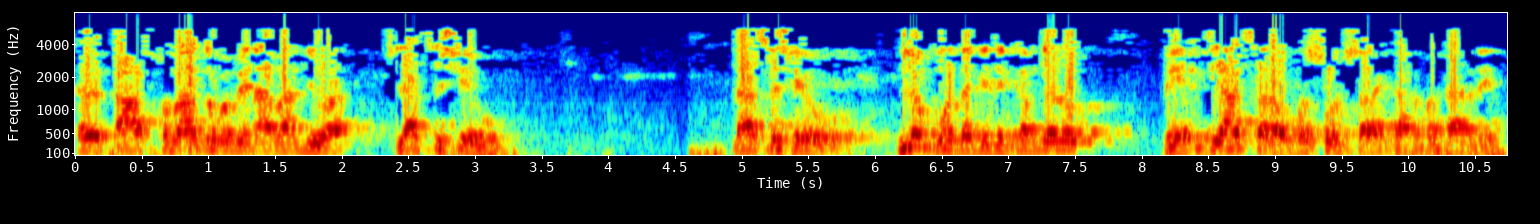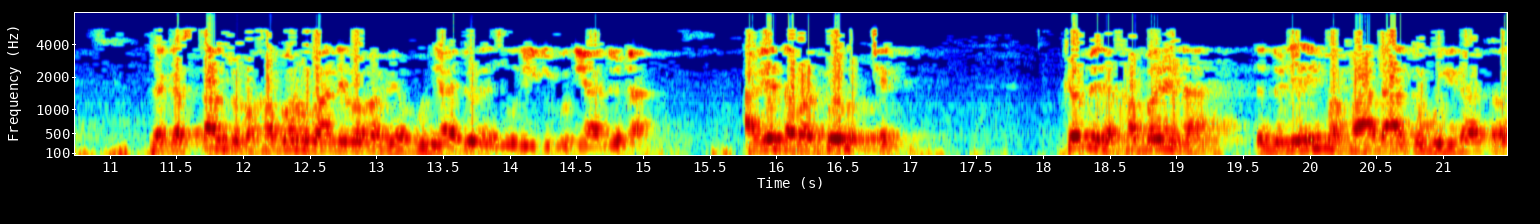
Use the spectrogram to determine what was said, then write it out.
که د تعصبات په بنا باندې و چې دا څه شی وو دا څه شی وو لږ ورته کې چې کمدلو په احتیاط سره او په سوچ سره کار وکړ دی ځکه ستاسو په خبرو باندې به بنیادونه جوړیږي بنیادونه هغه ته ټول چې کبه د خبره نه د دنیوي مفاداتو بوی راته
